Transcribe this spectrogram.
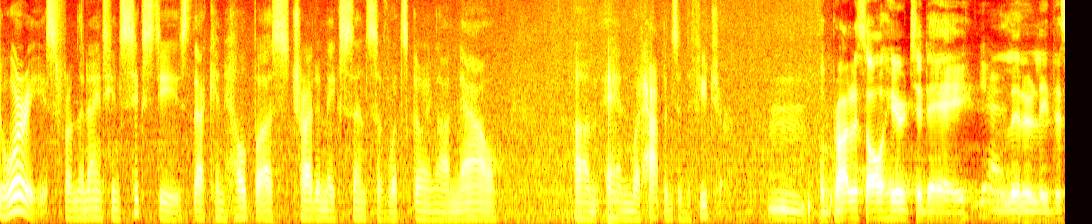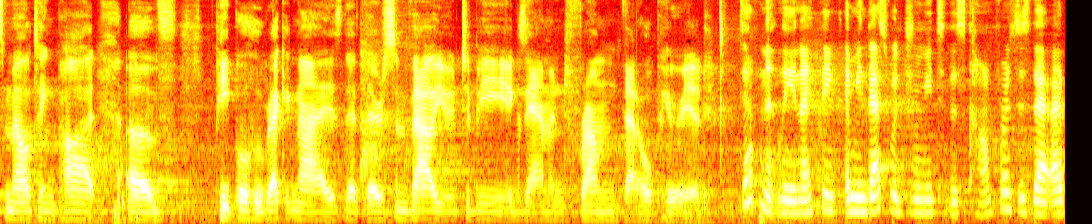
stories from the 1960s that can help us try to make sense of what's going on now um, and what happens in the future. What brought us all here today, Yeah. literally this melting pot of people who recognize that there's some value to be examined from that whole period. Definitely, and I think I mean that's what drew me to this conference is that I,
